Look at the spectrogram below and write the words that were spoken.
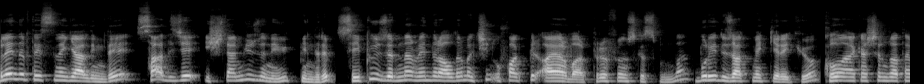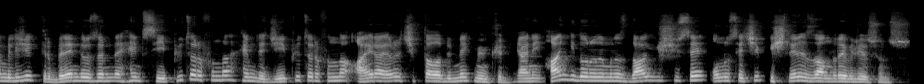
Blender testine geldiğimde sadece işlemci üzerine yük bindirip CPU üzerinden render aldırmak için ufak bir ayar var Preference kısmında. Burayı düzeltmek gerekiyor. Kullanan arkadaşlarım zaten bilecektir. Blender üzerinde hem CPU tarafında hem de GPU tarafında ayrı ayrı çıktı alabilmek mümkün. Yani hangi donanımınız daha güçlüyse onu seçip işleri hızlandırabiliyorsunuz.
